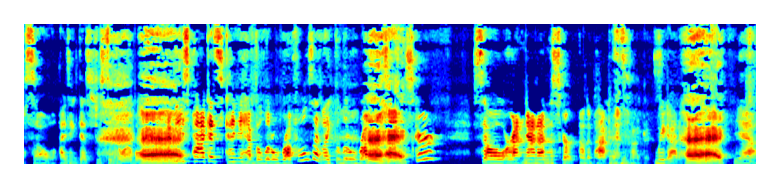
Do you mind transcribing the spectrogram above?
So I think that's just adorable. Ah. and these pockets kind of have the little ruffles. I like the little ruffles on the ah. skirt. So, or not on the skirt, on the pockets. Pockets. We got it. Hey. Yeah.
